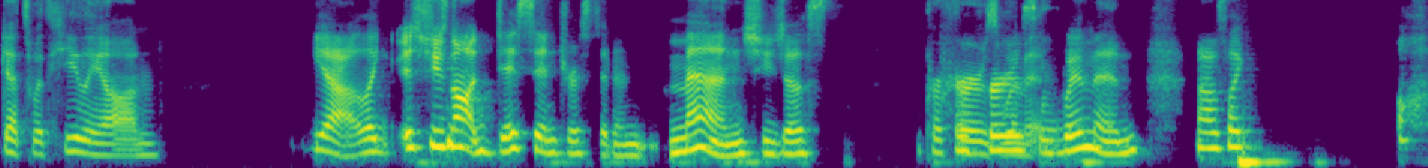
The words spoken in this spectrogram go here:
gets with Helion. Yeah, like she's not disinterested in men. She just Prefers, prefers women. women. And I was like, oh,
